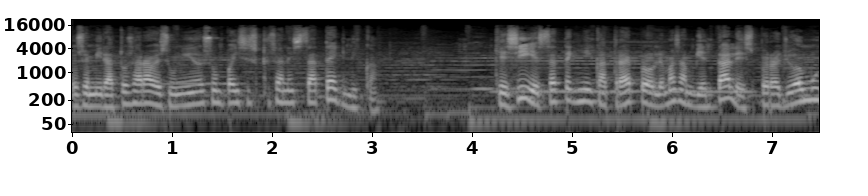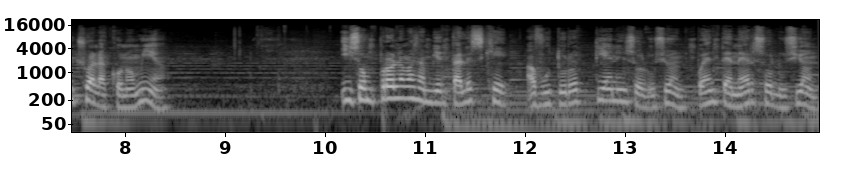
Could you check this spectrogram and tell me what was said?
los Emiratos Árabes Unidos son países que usan esta técnica. Que sí, esta técnica trae problemas ambientales, pero ayuda mucho a la economía. Y son problemas ambientales que a futuro tienen solución, pueden tener solución.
